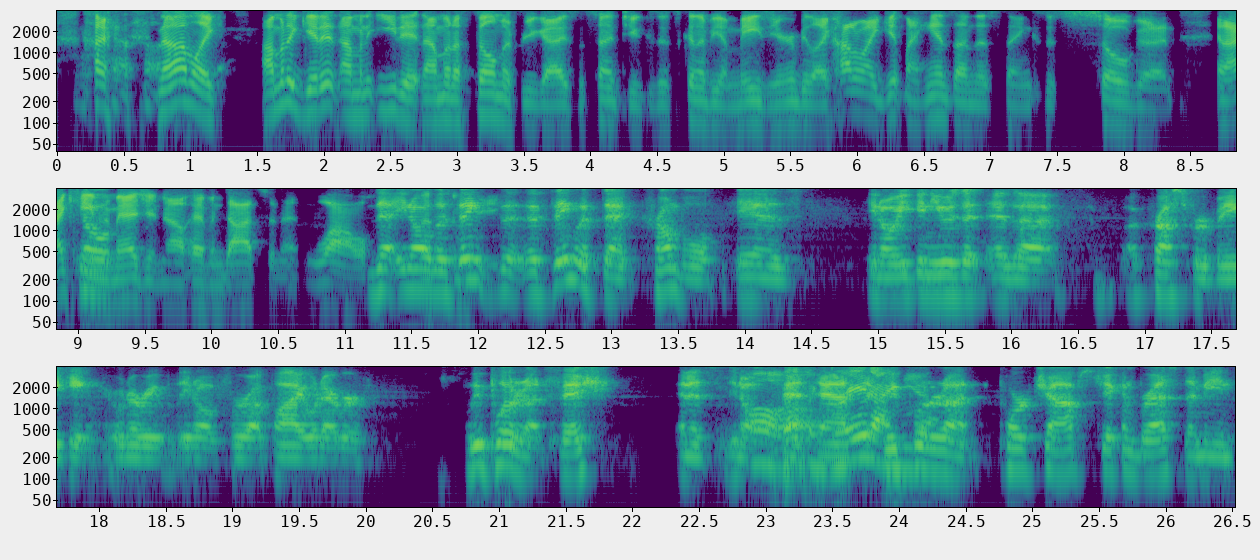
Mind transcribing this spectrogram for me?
I, now I'm like, I'm gonna get it. I'm gonna eat it. And I'm gonna film it for you guys and send it to you because it's gonna be amazing. You're gonna be like, how do I get my hands on this thing? Because it's so good. And I can't so, even imagine now having dots in it. Wow. That you know the thing the, the thing with that crumble is, you know, you can use it as a a crust for baking or whatever, you know, for a pie, or whatever. We put it on fish, and it's you know oh, fantastic. we put it on pork chops, chicken breast. I mean,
